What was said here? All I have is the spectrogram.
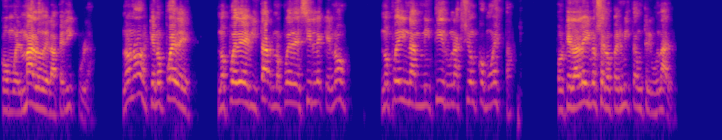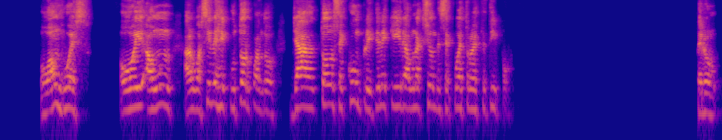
como el malo de la película. No, no, es que no puede, no puede evitar, no puede decirle que no, no puede inadmitir una acción como esta, porque la ley no se lo permite a un tribunal o a un juez o a un alguacil ejecutor cuando ya todo se cumple y tiene que ir a una acción de secuestro de este tipo. Pero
